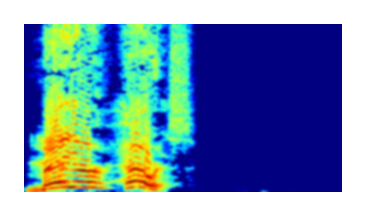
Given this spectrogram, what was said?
mayor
